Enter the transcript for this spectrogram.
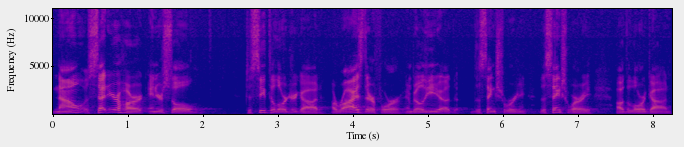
Now set your heart and your soul to seek the Lord your God. Arise, therefore, and build ye uh, the sanctuary, the sanctuary of the Lord God,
